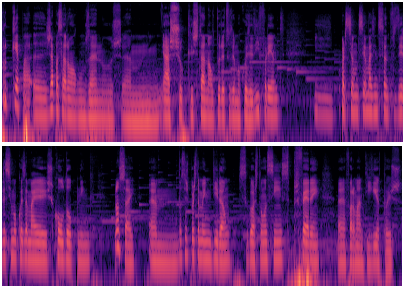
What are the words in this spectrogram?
Porque, epá, uh, já passaram alguns anos. Um, acho que está na altura de fazer uma coisa diferente. E pareceu-me ser mais interessante fazer assim uma coisa mais cold opening. Não sei. Um, vocês depois também me dirão se gostam assim, se preferem a forma antiga e eu depois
